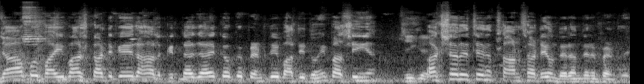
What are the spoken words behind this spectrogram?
ਜਾਂ ਕੋਈ ਬਾਈਪਾਸ ਕੱਢ ਕੇ ਇਹਦਾ ਹੱਲ ਕੀਤਾ ਜਾਏ ਕਿਉਂਕਿ ਪਿੰਡ ਦੀ ਆਬਾਦੀ ਦੋਹੀਂ ਪਾਸੇ ਹੀ ਆ ਠੀਕ ਹੈ। ਅਕਸਰ ਇੱਥੇ ਨੁਕਸਾਨ ਸਾਡੇ ਹੁੰਦੇ ਰਹਿੰਦੇ ਨੇ ਪਿੰਡ ਦੇ।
